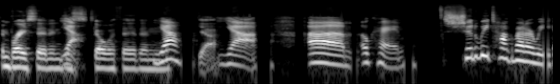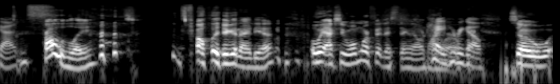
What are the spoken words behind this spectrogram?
embrace it and Yeah. just go with it. And yeah. yeah. Yeah. Um, okay. Should we talk about our weekends? Probably. it's probably a good idea. Oh wait, actually one more fitness thing that I want to talk Okay, about. here we go. So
